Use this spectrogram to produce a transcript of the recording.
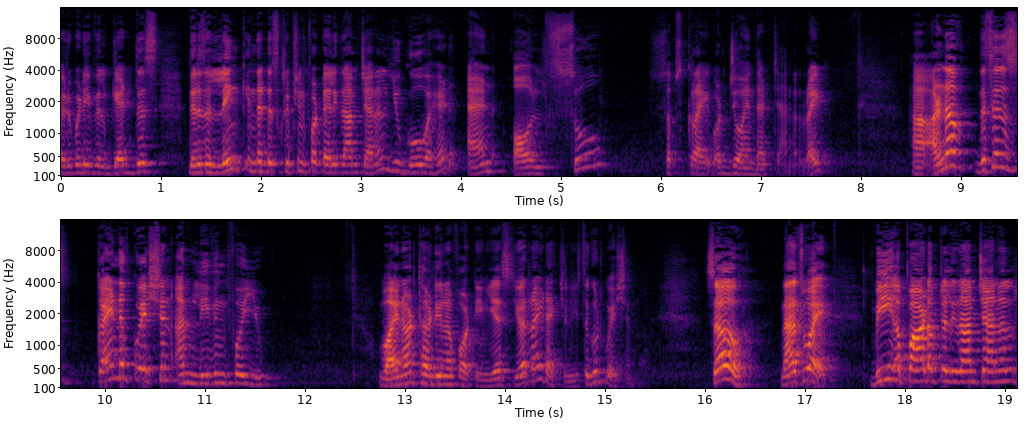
Everybody will get this. There is a link in the description for Telegram channel. You go ahead and also subscribe or join that channel, right? Uh, Arnav, this is kind of question I'm leaving for you. Why not 13 or 14? Yes, you're right actually. It's a good question. So, that's why. Be a part of Telegram channel.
